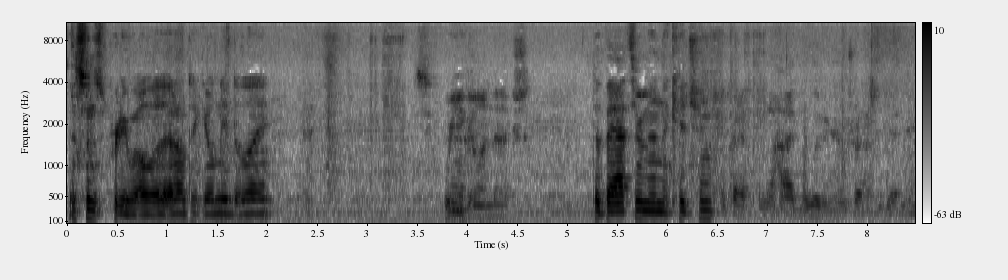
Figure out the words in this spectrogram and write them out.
This one's pretty well lit. I don't think you'll need the light. Where are you going next? The bathroom and the kitchen. Okay, I'm gonna hide in the living room trying to get me.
